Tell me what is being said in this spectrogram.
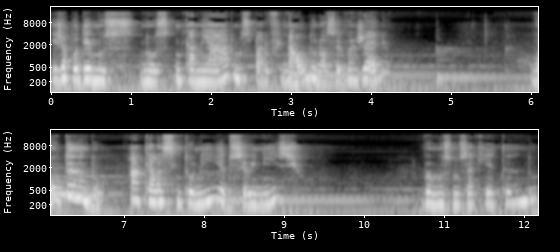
E já podemos nos encaminharmos para o final do nosso Evangelho, voltando àquela sintonia do seu início. Vamos nos aquietando,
